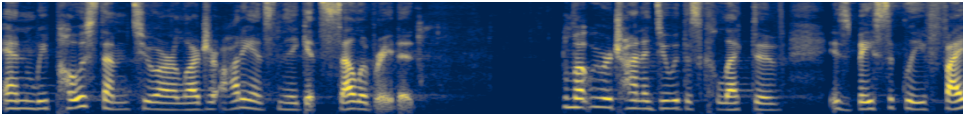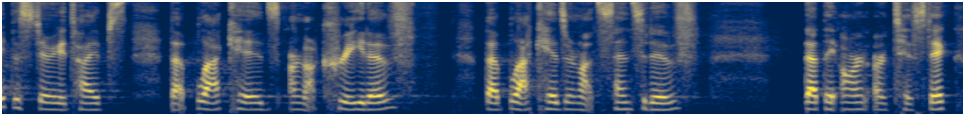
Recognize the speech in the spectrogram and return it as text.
and we post them to our larger audience and they get celebrated. And what we were trying to do with this collective is basically fight the stereotypes that black kids are not creative, that black kids are not sensitive, that they aren't artistic,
